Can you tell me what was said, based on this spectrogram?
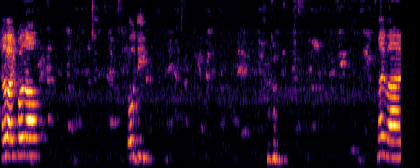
হ্যাঁ বাই করে দাও। বৌদি। বাই বাই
